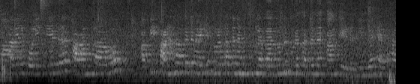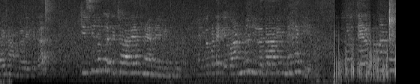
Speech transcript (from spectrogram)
මහවැලි පොලිසියට කාන්තාව අපි 50කට වැඩි දුරකථන ඇමතුම් ලබා දුන්න දුරකථන අංකයට 066 නම්බර එකට කිසිම ප්‍රතිචාරයක් නැහැ මේ වෙනකොට. එතකොට එවන්න නිලධාරීන් නැහැ කියනවා. එතකොට තෙල් කමන්නේ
